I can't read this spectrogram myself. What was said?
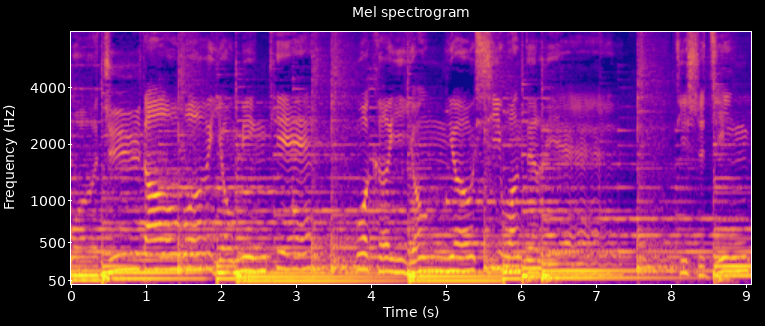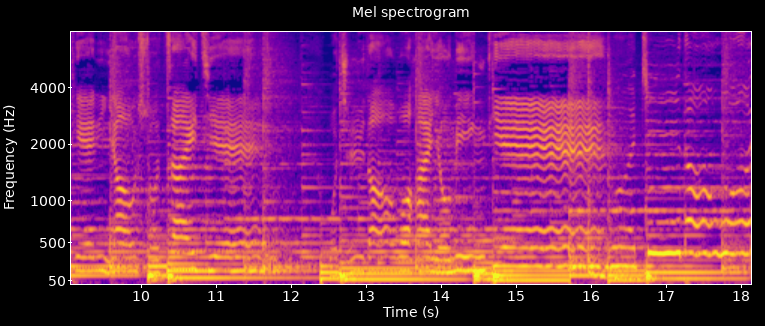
我知道我有明天我可以拥有希望的脸。是今天要说再见，我知道我还有明天。我知道我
